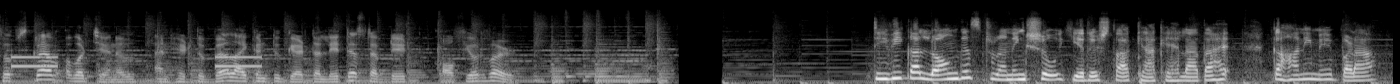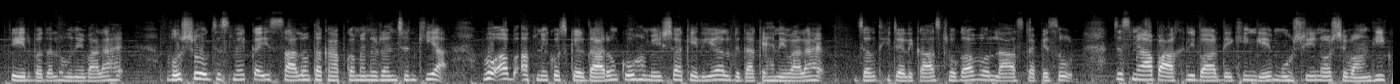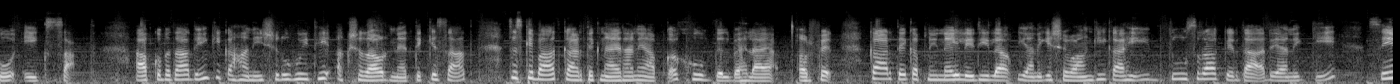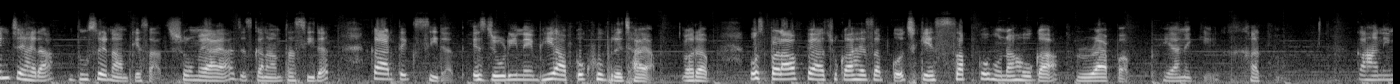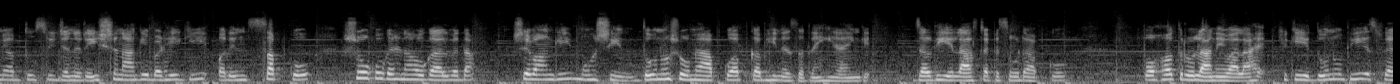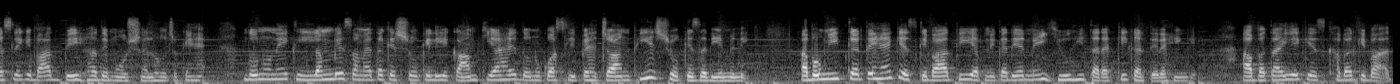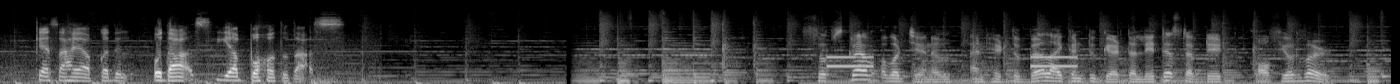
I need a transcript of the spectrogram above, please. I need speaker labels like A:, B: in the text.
A: Subscribe our channel and hit the bell icon to get the latest update of your world.
B: TV का longest running show Yeh Rishta Kya कहलाता है? कहानी में बड़ा फेरबदल होने वाला है। वो शो जिसने कई सालों तक आपका मनोरंजन किया, वो अब अपने कुछ किरदारों को हमेशा के लिए अलविदा कहने वाला है। जल्द ही टेलीकास्ट होगा वो लास्ट एपिसोड जिसमें आप आखिरी बार देखेंगे मोहसिन और शिवांगी को एक साथ। आपको बता दें कि कहानी शुरू हुई थी अक्षरा और नैतिक के साथ, जिसके बाद कार्तिक नायरा ने आपका खूब दिल बहलाया। और फिर कार्तिक अपनी नई लेडी लव, यानी कि शिवांगी का ही दूसरा किरदार, यानी कि सेम चेहरा दूसरे नाम के साथ शो में आया, जिसका नाम था सीरत, कार्तिक सीरत। इस जोड़ी ने भी आपको खूब रिझाया। और अब उस पड़ाव पे आ चुका है सब कुछ, कि सबको होना होगा रैप अप यानी कि ख़त्म। कहानी में अब दूसरी जनरेशन आगे बढ़ेगी और इन सबको शो को कहना होगा अलविदा। शिवांगी, मोहसिन, दोनों शो में आपको अब कभी नज़र नहीं आएँगे। जल्द ही ये लास्ट एपिसोड आपको बहुत रुलाने वाला है, क्योंकि ये दोनों भी इस फैसले के बाद बेहद इमोशनल हो चुके हैं। दोनों ने एक लंबे समय तक इस शो के लिए काम किया है, दोनों को असली पहचान भी इस शो के ज़रिए मिली। अब उम्मीद करते हैं कि इसके बाद भी अपने करियर में यूँ ही तरक्की करते रहेंगे। आप बताइए कि इस खबर के बाद कैसा है आपका दिल? उदास या बहुत उदास?
A: Subscribe our channel and hit the bell icon to get the latest update of your world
